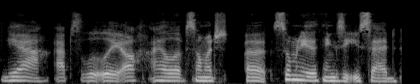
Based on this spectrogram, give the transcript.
Yeah, absolutely. Oh, I love so much, uh, so many of the things that you said.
